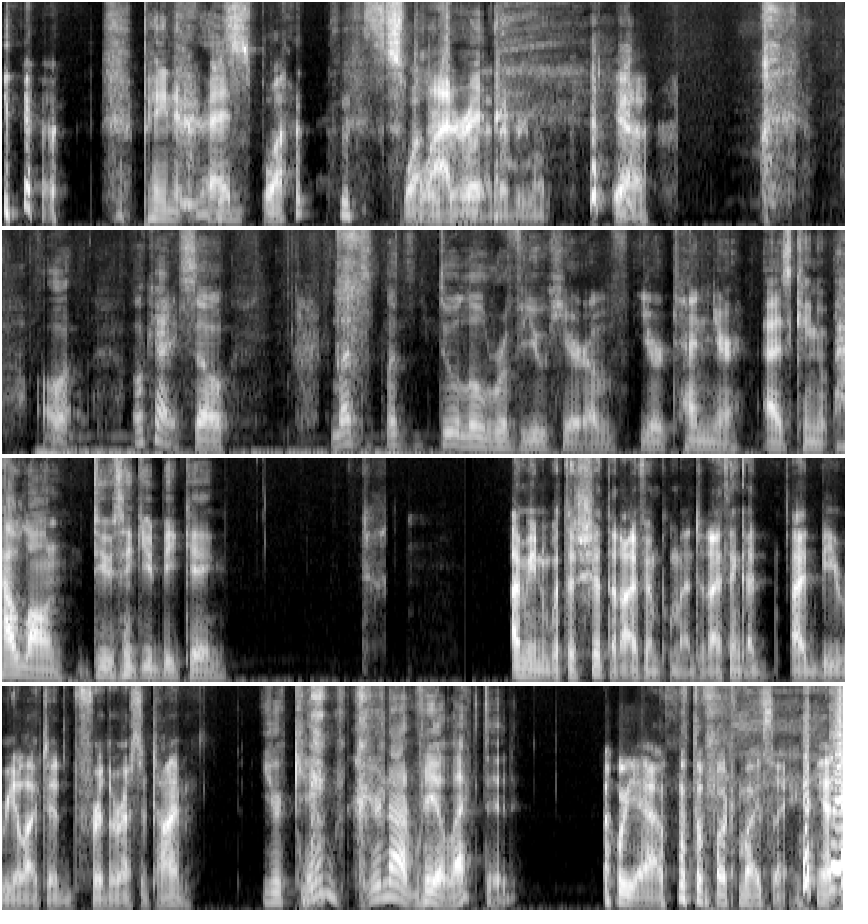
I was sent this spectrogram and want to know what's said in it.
Yeah, Paint it red. Just splat, Splatter it. at everyone. Yeah, Oh, okay, so let's let's do a little review here of your tenure as king of. How long do you think you'd be king? I mean, with the shit that I've implemented, I think I'd I'd be reelected for the rest of time. You're king. You're not reelected. Oh yeah, what the fuck am I saying? Yeah,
